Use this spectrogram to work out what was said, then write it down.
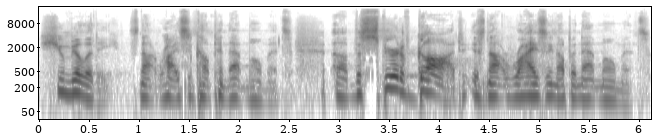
humility is not rising up in that moment. Uh, the Spirit of God is not rising up in that moment.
